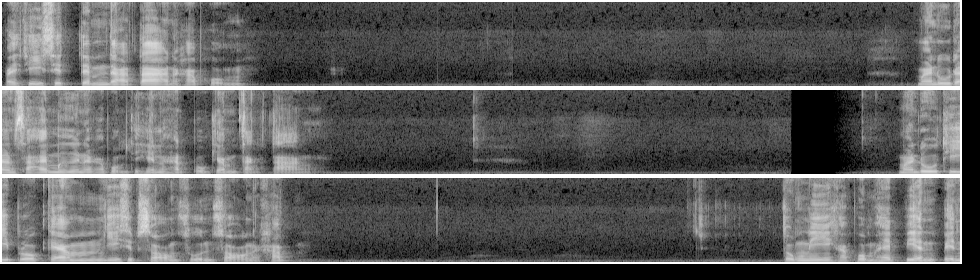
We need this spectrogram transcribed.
ไปที่ system data นะครับผม มาดูด้านซ้ายมือนะครับ ผมจะเห็นรหัสโปรแกรมต่างๆมาดูที่โปรแกรม 2202 นะครับ ตรงนี้ครับผมให้เปลี่ยนเป็น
